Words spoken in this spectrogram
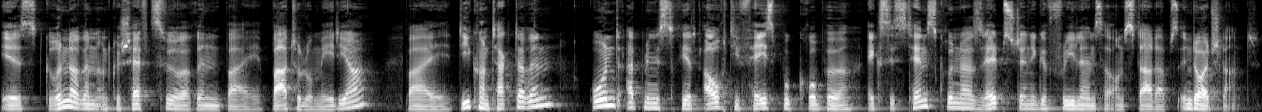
ist Gründerin und Geschäftsführerin bei Bartolomedia, bei Die Kontakterin und administriert auch die Facebook-Gruppe Existenzgründer, selbstständige Freelancer und Startups in Deutschland.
